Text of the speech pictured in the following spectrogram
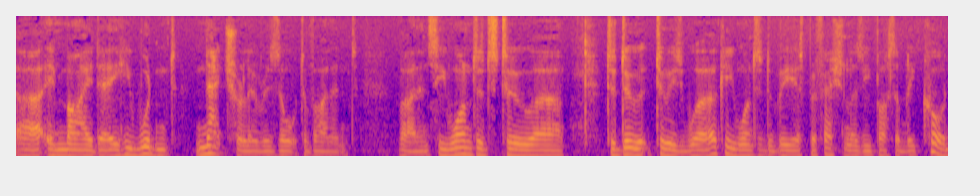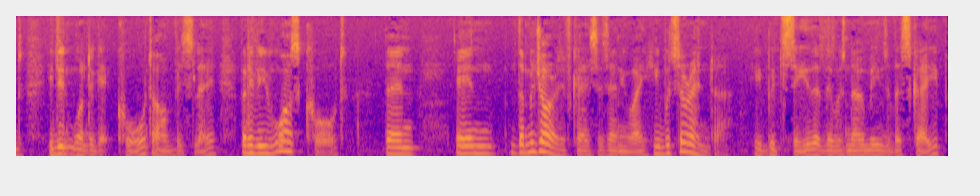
Uh, in my day, he wouldn't naturally resort to violent violence. He wanted to, uh, to do to his work. He wanted to be as professional as he possibly could. He didn't want to get caught, obviously. But if he was caught, then in the majority of cases anyway, he would surrender. He would see that there was no means of escape.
